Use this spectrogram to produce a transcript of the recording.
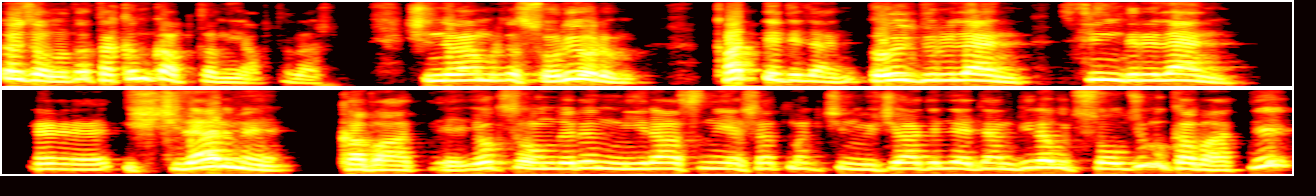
Özal'ı da takım kaptanı yaptılar. Şimdi ben burada soruyorum. Katledilen, öldürülen, sindirilen e, işçiler mi kabahatli? Yoksa onların mirasını yaşatmak için mücadele eden bir avuç solcu mu kabahatli?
